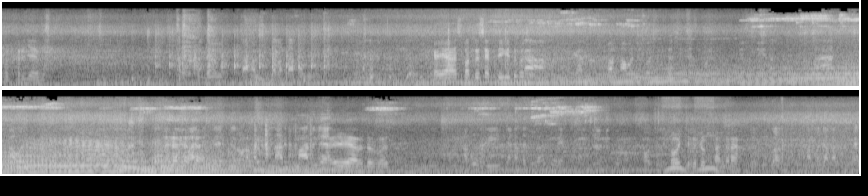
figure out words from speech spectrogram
Buat kerja ya bos. ini tahan segala tahan ini Kayak sepatu safety gitu bos. ya? Nah. Bang, kawan juga cerita cerita bang. Dia lebih enak. Kawan. Kan menarik kemari ya. Iya betul bos. Aku dari Jakarta juga kan ya? Dari Ciledug. Oh, Ciledug. Oh Ciledug Tangerang. Ciledug kan sama Jakarta. Eh,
